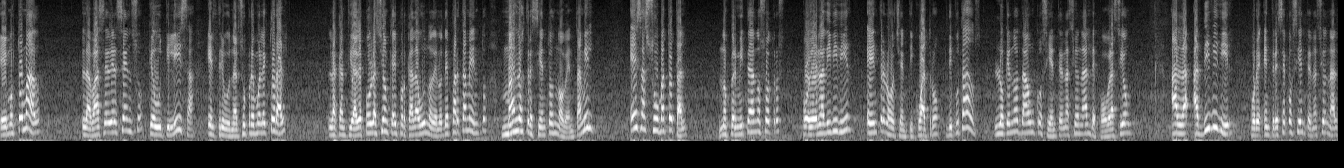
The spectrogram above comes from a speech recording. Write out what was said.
hemos tomado la base del censo que utiliza el Tribunal Supremo Electoral, la cantidad de población que hay por cada uno de los departamentos, más los 390 mil. Esa suma total nos permite a nosotros poderla dividir entre los 84 diputados, lo que nos da un cociente nacional de población. A, dividir por, entre ese cociente nacional,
